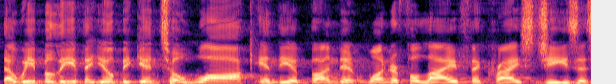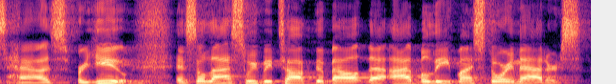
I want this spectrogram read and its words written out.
that we believe that you'll begin to walk in the abundant, wonderful life that Christ Jesus has for you. And so last week, we talked about that I believe my story matters.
